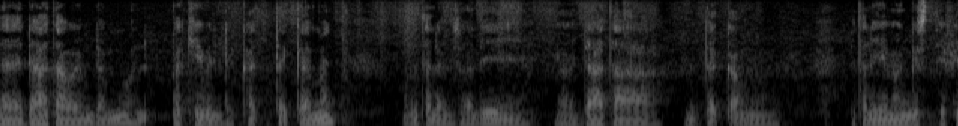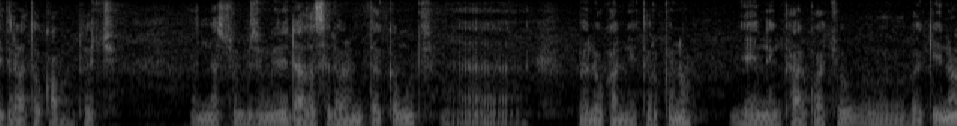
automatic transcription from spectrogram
ለ data ወይም ደግሞ በኬብል ከተጠቀምን ለምሳሌ data የሚጠቀሙ በተለይ የመንግስት የፌደራል ተቋማቶች እነሱ ብዙን ጊዜ data ስለሆነ የሚጠቀሙት በ local network ነው። ይህንን ካልኳችሁ በቂ ነው።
